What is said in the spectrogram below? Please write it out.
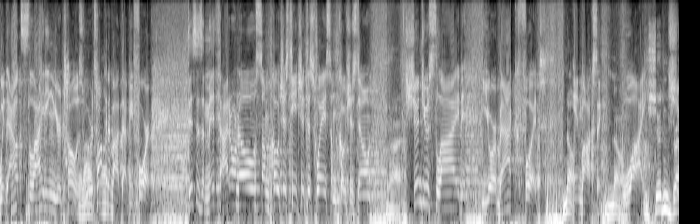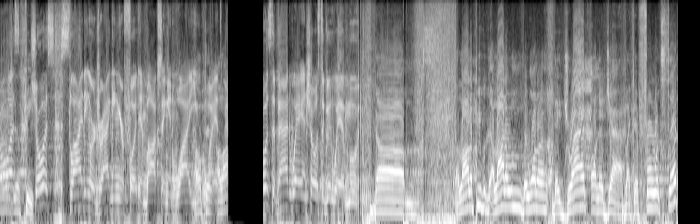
Without sliding your toes. we were talking sliding. about that before. This is a myth. I don't know. Some coaches teach it this way, some coaches don't. Right. Should you slide your back foot No. in boxing? No. Why? You shouldn't show drag us, your feet. Show us sliding or dragging your foot in boxing and why you Okay, why it's a lot- bad. Show us the bad way and show us the good way of moving. um, a lot of people, a lot of them, they want to, they drag on their jab. Like their forward step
